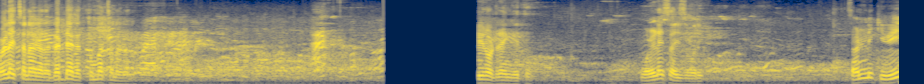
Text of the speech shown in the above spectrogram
ಒಳ್ಳೆ ಚೆನ್ನಾಗದ, ಗಡ್ಡೆ ಆಗತ್ತೆ, ತುಂಬ ಚೆನ್ನಾಗದ. ನೋಡ್ರಿ ಹೆಂಗೈತಿ. ಒಳ್ಳೆ ಸೈಜ್ ಮರಿ. ಸಣ್ಣ ಕಿವಿ,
